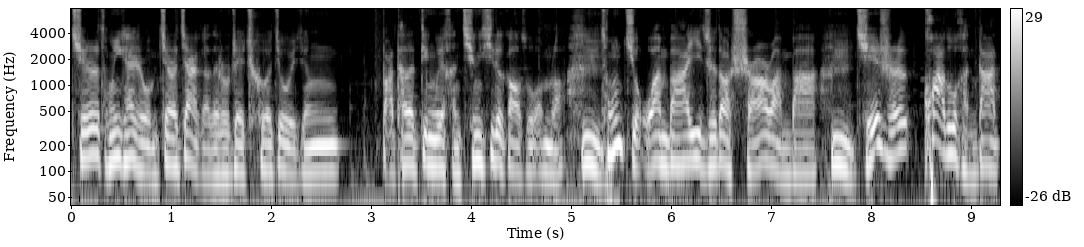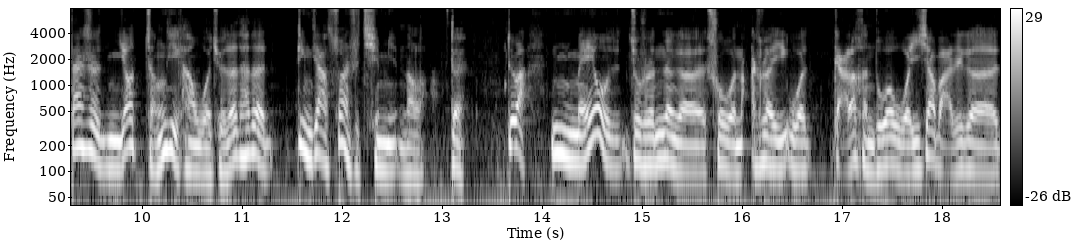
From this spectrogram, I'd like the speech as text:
其实从一开始我们介绍价格的时候，这车就已经。把它的定位很清晰的告诉我们了，嗯，从九万八一直到十二万八，嗯，其实跨度很大，但是你要整体看，我觉得它的定价算是亲民的了，对，对吧？你没有就是那个说我拿出来一我改了很多，我一下把这个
